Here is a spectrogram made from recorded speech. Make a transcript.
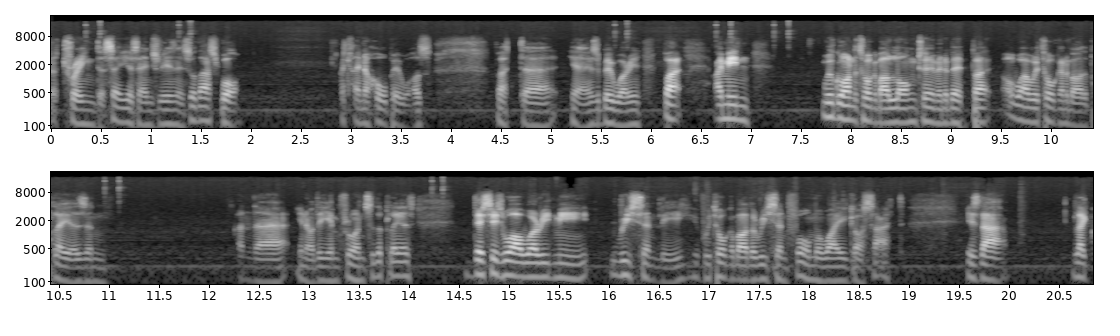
are trained to say essentially isn't it? So that's what i kind of hope it was. But uh, yeah it's a bit worrying. But i mean we'll go on to talk about long term in a bit but while we're talking about the players and and uh, you know the influence of the players this is what worried me recently if we talk about the recent form of why he got sacked is that like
